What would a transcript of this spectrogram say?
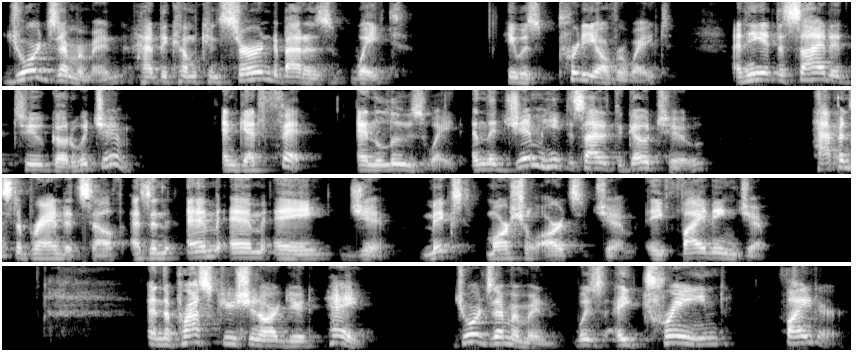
George Zimmerman had become concerned about his weight. He was pretty overweight, and he had decided to go to a gym and get fit and lose weight. And the gym he decided to go to happens to brand itself as an MMA gym, mixed martial arts gym, a fighting gym. And the prosecution argued hey, George Zimmerman was a trained fighter.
